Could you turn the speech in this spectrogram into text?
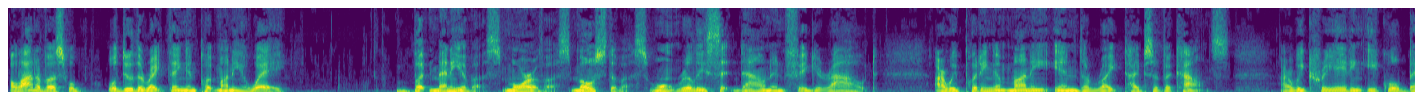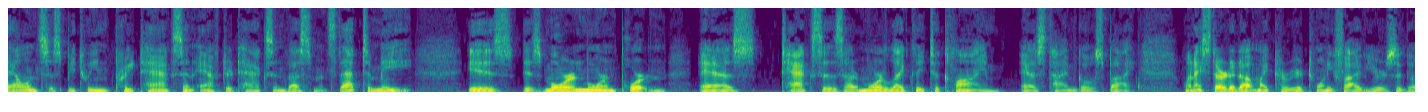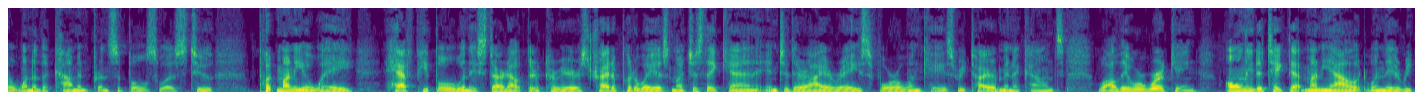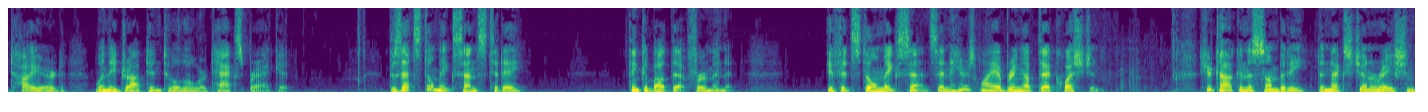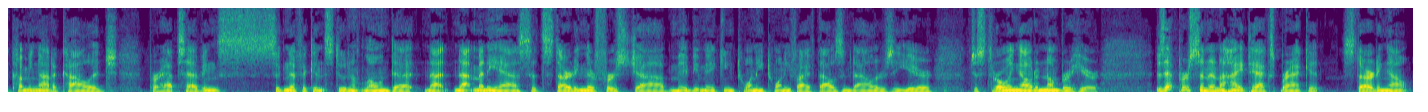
a lot of us will, will do the right thing and put money away. But many of us, more of us, most of us, won't really sit down and figure out are we putting money in the right types of accounts? Are we creating equal balances between pre tax and after tax investments? That to me is, is more and more important as taxes are more likely to climb as time goes by. When I started out my career 25 years ago, one of the common principles was to put money away, have people, when they start out their careers, try to put away as much as they can into their IRAs, 401ks, retirement accounts while they were working, only to take that money out when they retired when they dropped into a lower tax bracket. Does that still make sense today? Think about that for a minute. If it still makes sense. And here's why I bring up that question. If you're talking to somebody, the next generation coming out of college, perhaps having significant student loan debt, not not many assets, starting their first job, maybe making twenty, twenty-five thousand dollars a year, just throwing out a number here. Is that person in a high tax bracket starting out?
